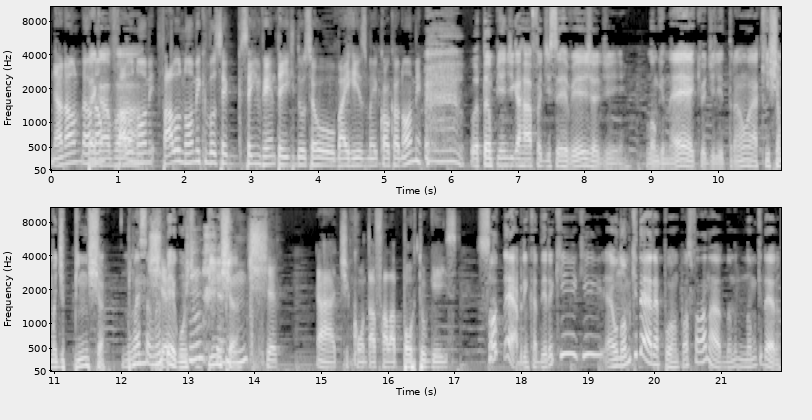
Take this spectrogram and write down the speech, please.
Não, não, não, não. Pegava- Fala o nome, fala o nome que você, que você inventa aí do seu bairrismo aí, qual que é o nome? A tampinha de garrafa de cerveja, de long neck ou de litrão, aqui chama de pincha. Não é essa Pincha. pergunte. Pincha. Pincha. Pincha. Ah, te contar falar português. Só é a brincadeira que, que. É o nome que der, né, pô? Não posso falar nada. O nome, nome que deram.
